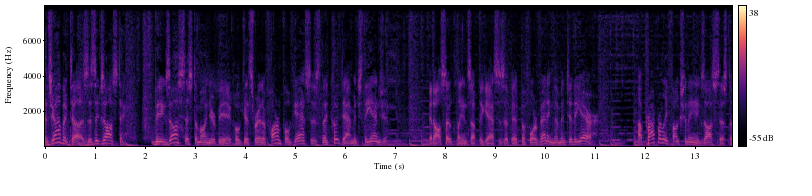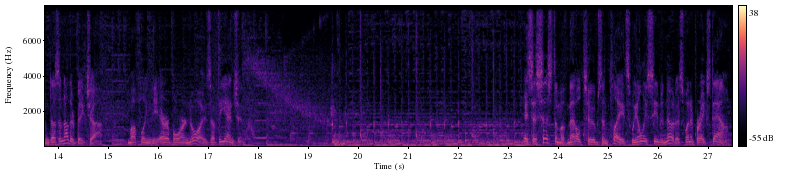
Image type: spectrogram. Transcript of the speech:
The job it does is exhausting. The exhaust system on your vehicle gets rid of harmful gases that could damage the engine. It also cleans up the gases a bit before venting them into the air. A properly functioning exhaust system does another big job, muffling the airborne noise of the engine. It's a system of metal tubes and plates we only seem to notice when it breaks down.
